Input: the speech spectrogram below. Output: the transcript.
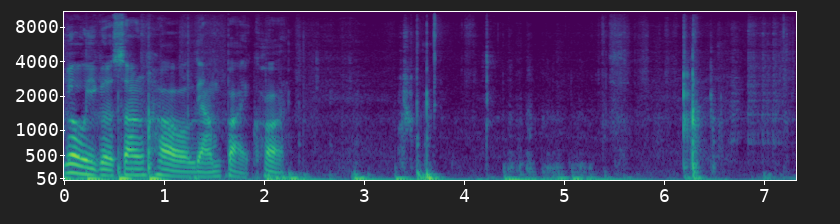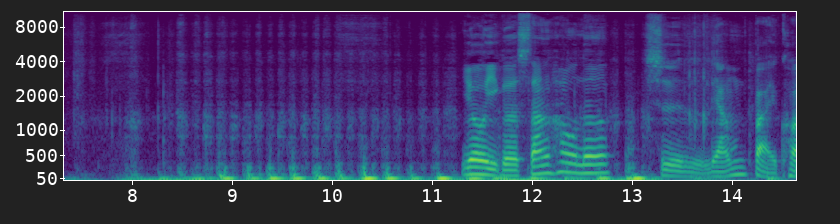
又一个三号两百块。又一个三号呢，是两百块。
